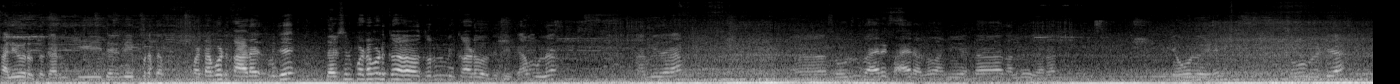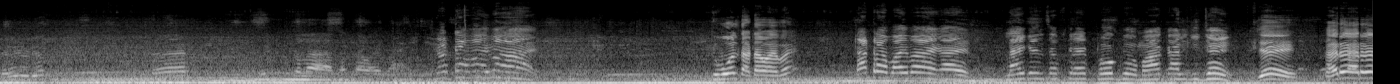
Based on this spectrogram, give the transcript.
खालीवर होतं. कारण की त्यांनी पटापट काढाय म्हणजे दर्शन पटापट करून काढत होते ते. त्यामुळं आम्ही जरा डायरेक्ट बाहेर आलो. आणि आता चाललो आहे घरात. जेवण वगैरे. तो भेटूया. नवीन व्हिडिओ तर चला tata bye bye. Tata bye bye. तू बोल tata bye bye. Tata bye bye guys like and subscribe ठोक दो. महाकाल की जय. जय. अरे अरे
